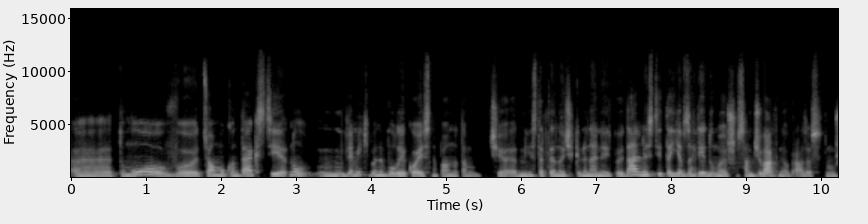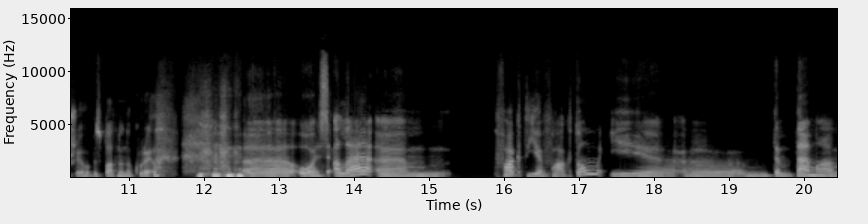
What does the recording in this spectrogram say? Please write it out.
Е, тому в цьому контексті ну для Мікі би не було якоїсь, напевно, там чи адміністративної чи кримінальної відповідальності, та я взагалі думаю, що сам чувак не образився, тому що його безплатно накурили. Е, ось, але ем, факт є фактом, і е, тема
